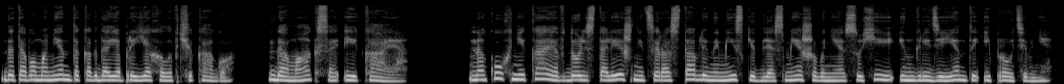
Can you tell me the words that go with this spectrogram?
до того момента, когда я приехала в Чикаго, до Макса и Кая. На кухне Кая вдоль столешницы расставлены миски для смешивания, сухие ингредиенты и противни.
